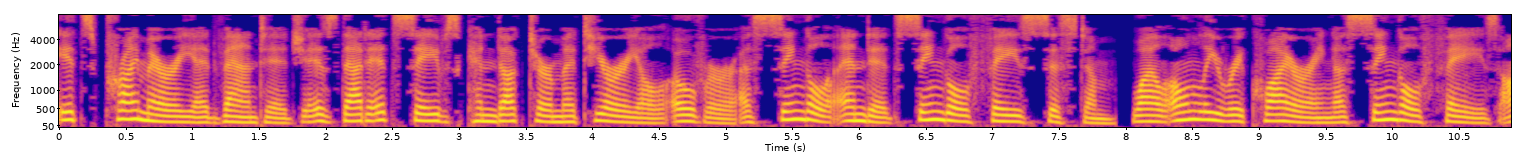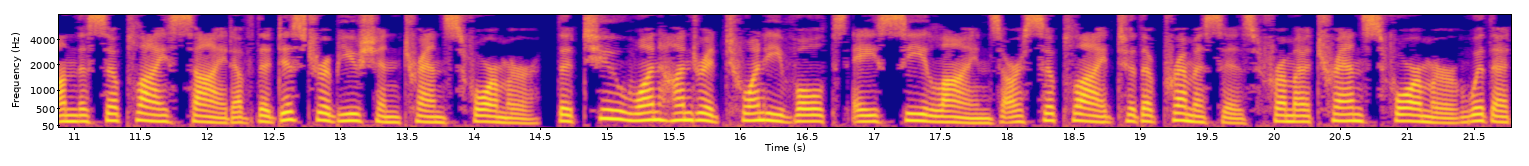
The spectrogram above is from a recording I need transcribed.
Its primary advantage is that it saves conductor material over a single-ended single-phase system, while only requiring a single phase on the supply side of the distribution transformer. The two 120 volts AC lines are supplied to the premises from a transformer with a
